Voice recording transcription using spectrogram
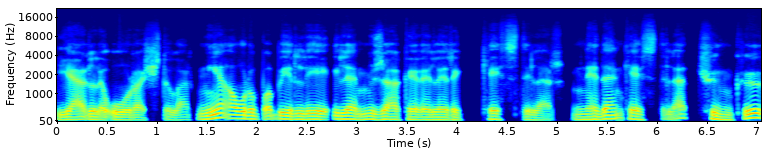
yerle uğraştılar? Niye Avrupa Birliği ile müzakereleri kestiler. Neden kestiler? Çünkü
